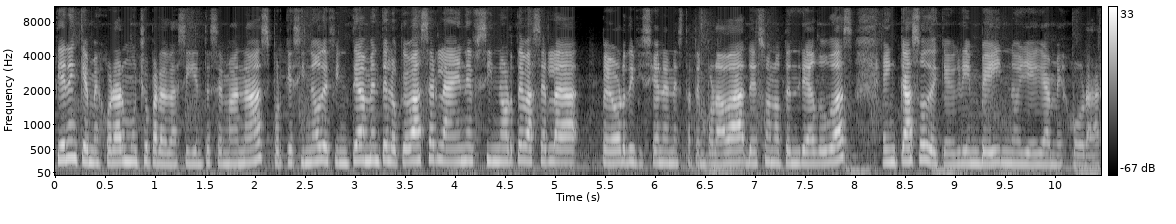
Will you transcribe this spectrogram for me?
Tienen que mejorar mucho para las siguientes semanas, porque si no, definitivamente lo que va a ser la NFC Norte va a ser la peor división en esta temporada. De eso no tendría dudas en caso de que Green Bay no llegue a mejorar.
